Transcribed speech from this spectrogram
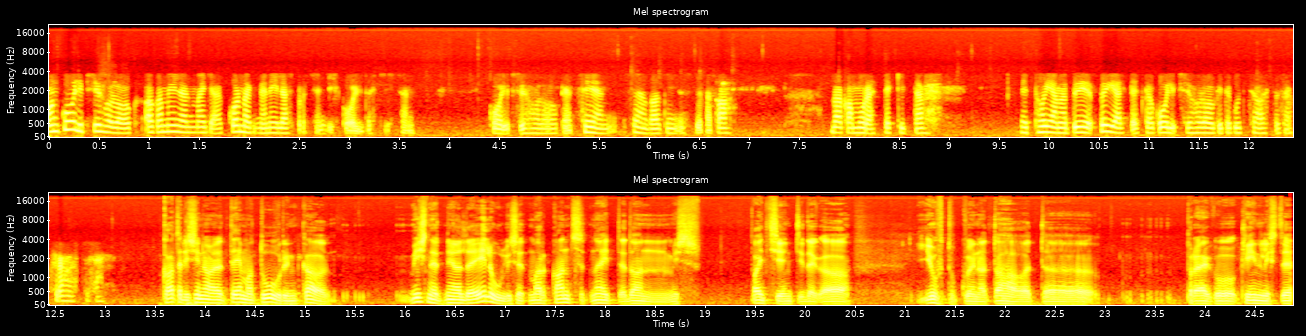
on koolipsühholoog, aga meil on, ma ei tea, kolmekümne neljas protsendis koolidest vist on koolipsühholoog, et see on, see on ka kindlasti väga, väga murettekitav. Et hoiame pöialt, et ka koolipsühholoogide kutseaasta saaks rahastuse. Kadri, sina oled teemat uurinud ka, mis need nii-öelda elulised markantsed näited on, mis patsientidega juhtub, kui nad tahavad äh, praegu kliiniliste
